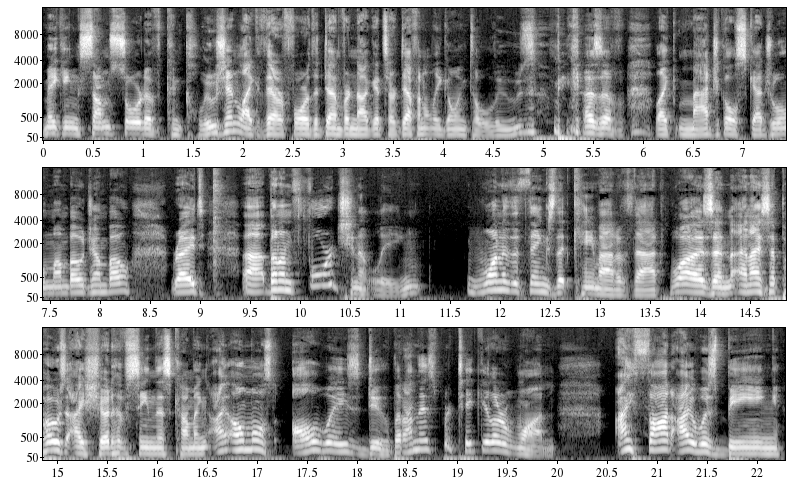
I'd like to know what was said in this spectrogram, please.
making some sort of conclusion, like, therefore, the Denver Nuggets are definitely going to lose because of like magical schedule mumbo jumbo, right? Uh, but unfortunately, one of the things that came out of that was, and, and I suppose I should have seen this coming. I almost always do, but on this particular one, I thought I was being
